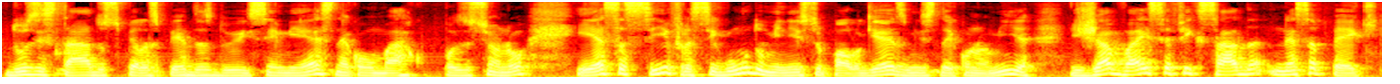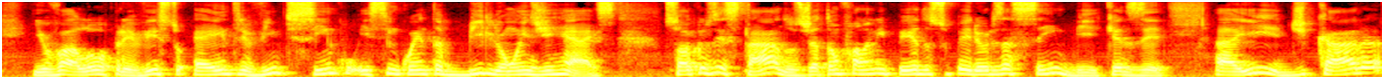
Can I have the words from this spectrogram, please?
dos estados pelas perdas do ICMS, né, como o Marco posicionou, e essa cifra, segundo o ministro Paulo Guedes, ministro da Economia, já vai ser fixada nessa PEC, e o valor previsto é entre 25 e 50 bilhões de reais. Só que os estados já estão falando em perdas superiores a 100 bi, quer dizer, aí de cara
